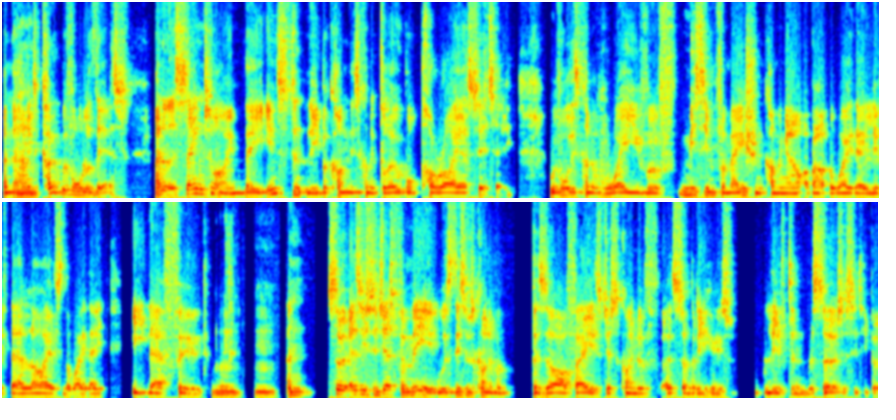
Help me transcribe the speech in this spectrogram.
And they're mm. having to cope with all of this. And at the same time, they instantly become this kind of global pariah city with all this kind of wave of misinformation coming out about the way they live their lives and the way they eat their food. Mm-hmm. And so, as you suggest, for me, it was this was kind of a bizarre phase, just kind of as somebody who's lived and researched the city. But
